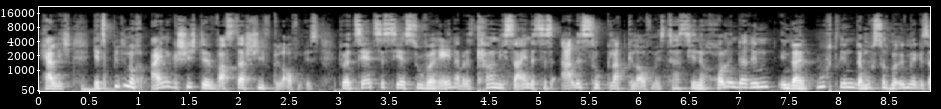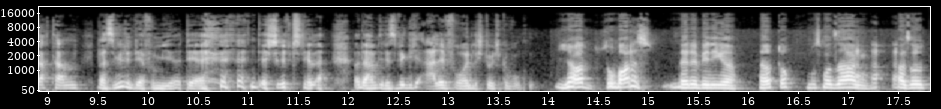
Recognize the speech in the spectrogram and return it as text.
herrlich. Jetzt bitte noch eine Geschichte, was da schiefgelaufen ist. Du erzählst es sehr souverän, aber das kann doch nicht sein, dass das alles so glatt gelaufen ist. Du hast hier eine Holländerin in deinem Buch drin, da muss doch mal irgendwer gesagt haben, was will denn der von mir, der, der Schriftsteller? Oder haben die das wirklich alle freundlich durchgewunken? Ja, so war das, mehr oder weniger. Ja, doch, muss man sagen. Also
